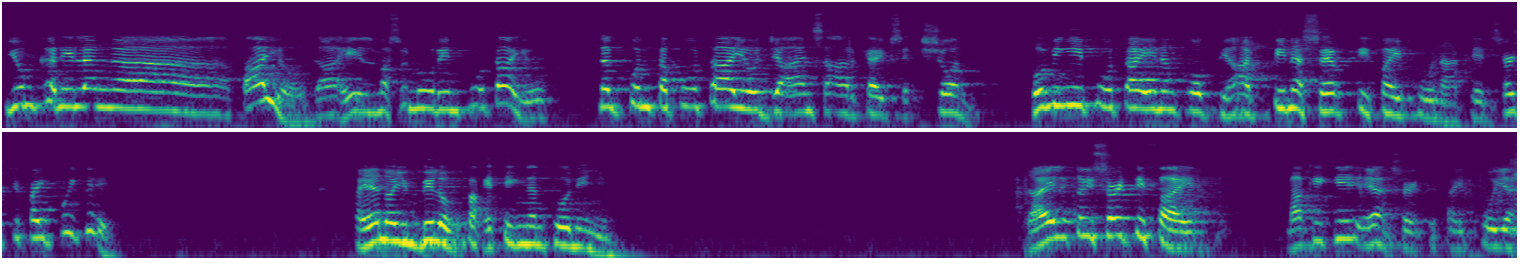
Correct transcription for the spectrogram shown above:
yung kanilang uh, payo dahil masunurin po tayo, nagpunta po tayo diyan sa archive section. Humingi po tayo ng kopya at pina-certify po natin. Certified po ito eh. Ayan o yung bilog, pakitingnan po ninyo. Dahil ito'y certified, makiki ayan, certified po yan.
